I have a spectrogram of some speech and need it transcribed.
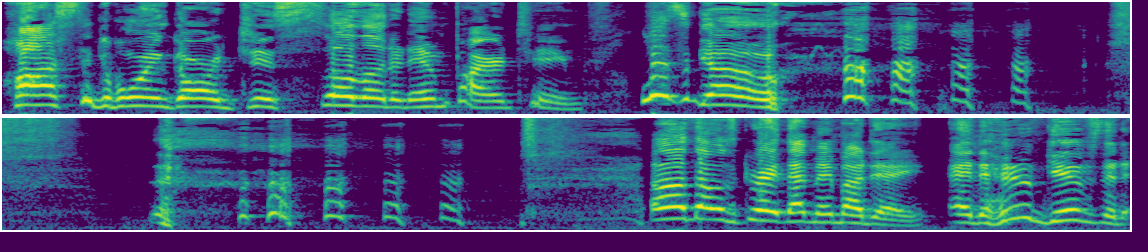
Hoss the Gamorrean Guard just soloed an Empire team. Let's go. Oh, that was great. That made my day. And who gives an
